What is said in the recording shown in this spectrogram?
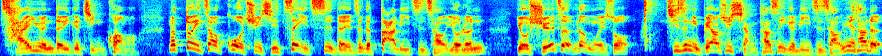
裁员的一个景况哦。那对照过去，其实这一次的这个大离职潮，有人有学者认为说，其实你不要去想它是一个离职潮，因为它的。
